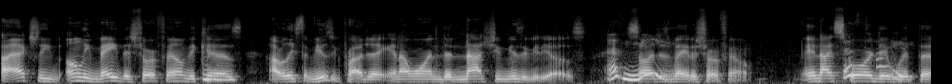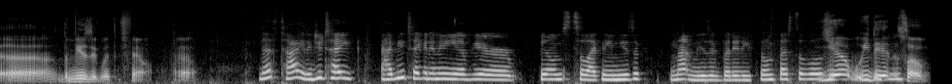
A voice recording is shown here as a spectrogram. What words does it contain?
I actually only made the short film because Mm-hmm. I released a music project and I wanted to not shoot music videos. That's So I just made a short film. And I scored it with the uh, the music with the film. Yeah. That's tight. Did you take? Have you taken any of your films to like any music? Not music, but any film festivals? Yeah, we did. Mm-hmm. So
